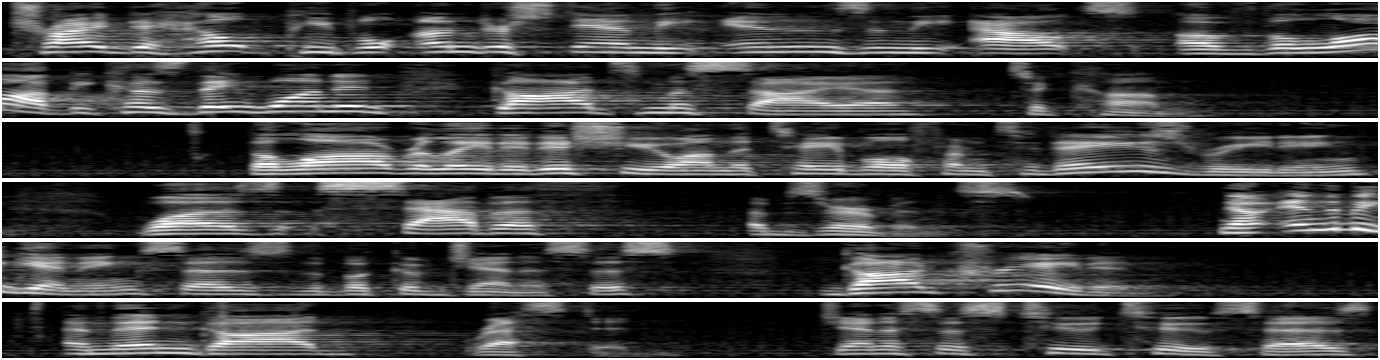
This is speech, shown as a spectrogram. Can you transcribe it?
tried to help people understand the ins and the outs of the law because they wanted God's Messiah to come. The law related issue on the table from today's reading was Sabbath observance. Now, in the beginning, says the book of Genesis, God created, and then God rested. Genesis 2 2 says,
